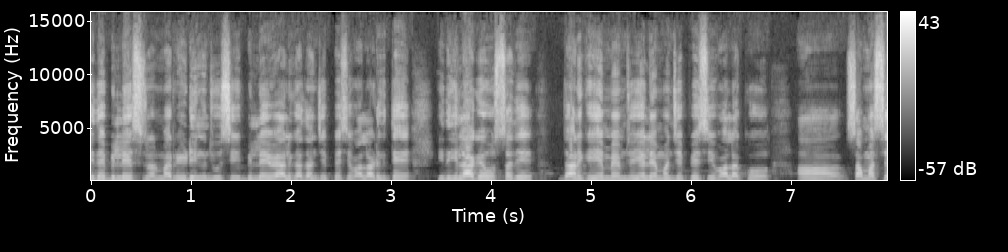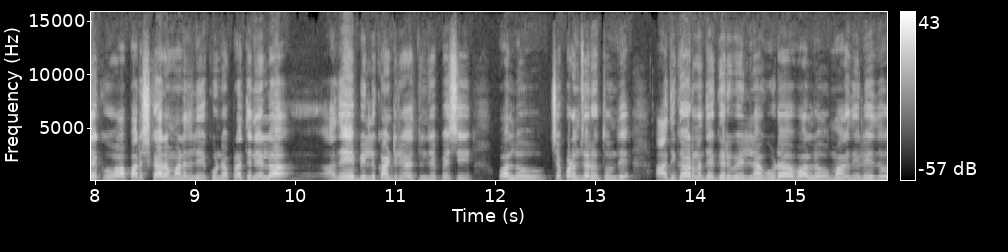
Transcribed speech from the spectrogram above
ఇదే బిల్లు వేస్తున్నారు. మరి రీడింగ్ చూసి బిల్ వేయాలి కదా అని చెప్పేసి వాళ్ళు అడిగితే ఇది ఇలాగే వస్తుంది దానికి ఏం మేము చేయలేమని చెప్పేసి వాళ్ళకు సమస్యకు ఆ పరిష్కారం అనేది లేకుండా ప్రతి నెల అదే బిల్లు కంటిన్యూ అవుతుందని చెప్పేసి వాళ్ళు చెప్పడం జరుగుతుంది. అధికారుల దగ్గరికి వెళ్ళినా కూడా వాళ్ళు మాకు తెలియదు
